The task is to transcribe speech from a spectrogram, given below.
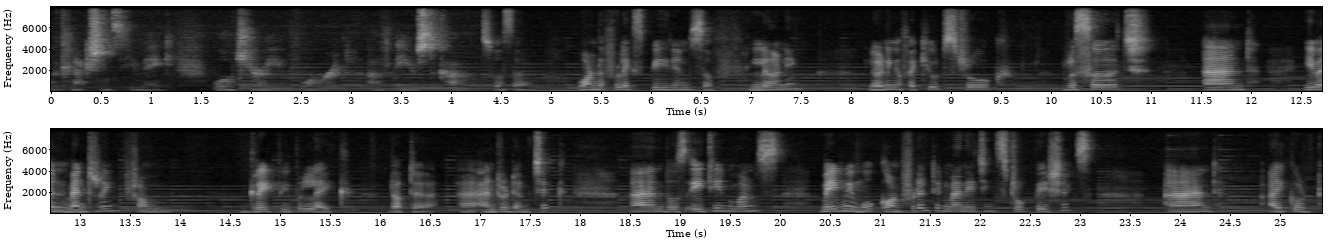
the connections that you make will carry you forward uh, for the years to come. This was a wonderful experience of learning, learning of acute stroke, research, and even mentoring from great people like Dr. Uh, Andrew Demchuk. And those 18 months made me more confident in managing stroke patients. And I could,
